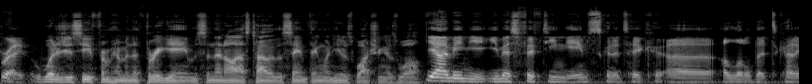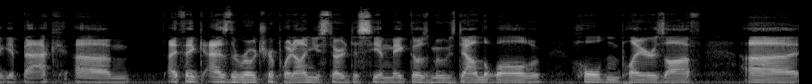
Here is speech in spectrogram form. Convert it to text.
Right. What did you see from him in the three games? And then I'll ask Tyler the same thing when he was watching as well. Yeah, I mean, you, you miss 15 games. It's going to take uh, a little bit to kind of get back. Um, I think as the road trip went on, you started to see him make those moves down the wall, holding players off. Uh,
